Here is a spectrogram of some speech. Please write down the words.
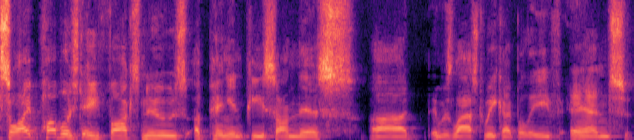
So I published a Fox News opinion piece on this. Uh, it was last week, I believe, and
